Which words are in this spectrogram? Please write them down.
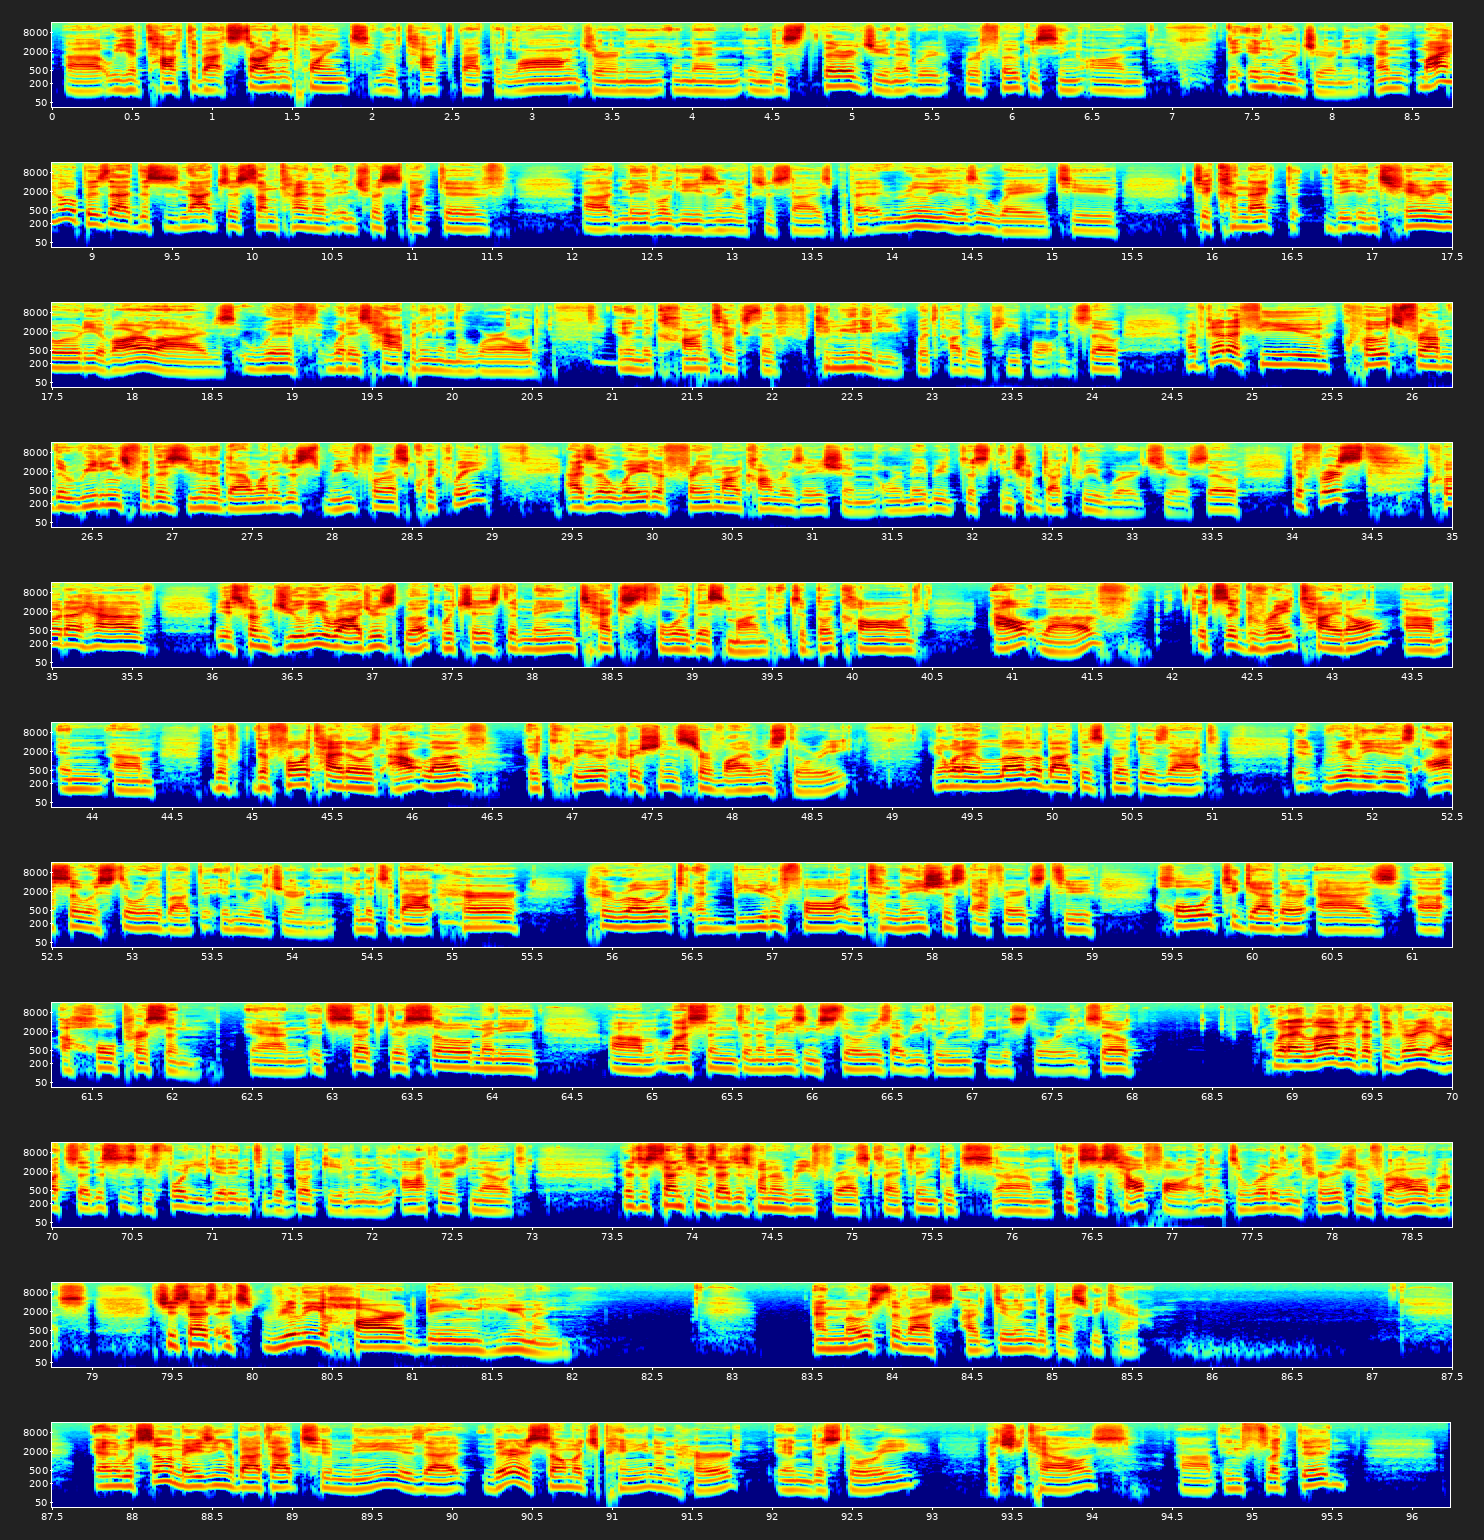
Uh, we have talked about starting points. We have talked about the long journey, and then in this third unit, we're we're focusing on the inward journey. And my hope is that this is not just some kind of introspective, uh, navel gazing exercise, but that it really is a way to to connect the interiority of our lives with what is happening in the world mm-hmm. and in the context of community with other people. And so I've got a few quotes from the readings for this unit that I want to just read for us quickly as a way to frame our conversation or maybe just introductory words here. So the first quote I have is from Julie Rogers' book, which is the main text for this month. It's a book called Out Love it's a great title, um, and um, the the full title is Out Love: A Queer Christian Survival Story. And what I love about this book is that it really is also a story about the inward journey. And it's about her heroic and beautiful and tenacious efforts to hold together as a, a whole person. And it's such, there's so many um, lessons and amazing stories that we glean from this story. And so, what I love is at the very outset, this is before you get into the book, even in the author's note, there's a sentence I just want to read for us because I think it's um, it's just helpful and it's a word of encouragement for all of us. She says, "It's really hard being human, and most of us are doing the best we can." And what's so amazing about that to me is that there is so much pain and hurt in the story that she tells, uh, inflicted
